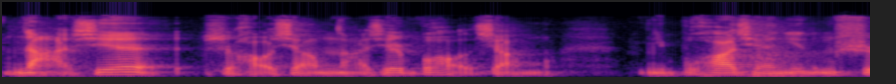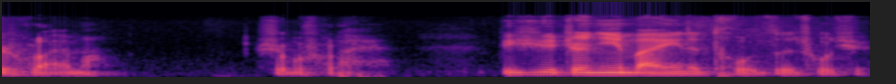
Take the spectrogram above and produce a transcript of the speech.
哪些是好项目，哪些是不好的项目？你不花钱，你能试出来吗？试不出来，必须真金白银的投资出去，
